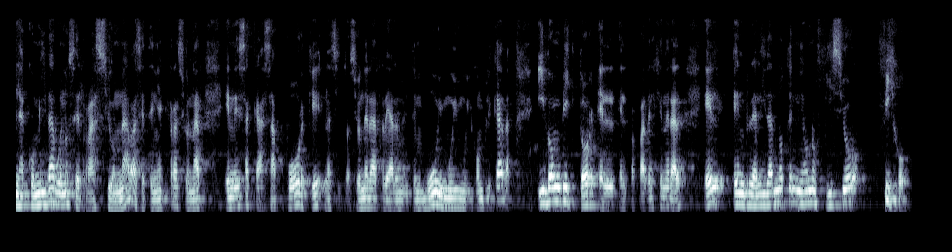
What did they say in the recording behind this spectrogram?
la comida, bueno, se racionaba, se tenía que racionar en esa casa porque la situación era realmente muy, muy, muy complicada. Y don Víctor, el, el papá del general, él en realidad no tenía un oficio fijo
